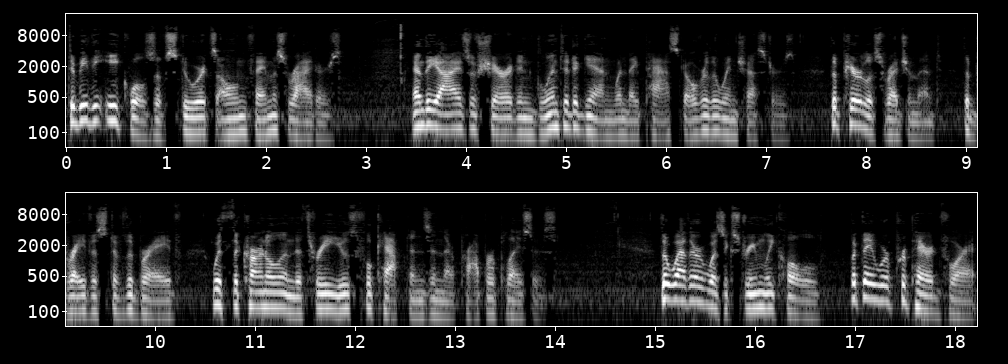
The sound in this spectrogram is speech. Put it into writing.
to be the equals of Stuart's own famous riders. And the eyes of Sheridan glinted again when they passed over the Winchesters, the peerless regiment, the bravest of the brave, with the colonel and the three youthful captains in their proper places. The weather was extremely cold, but they were prepared for it,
